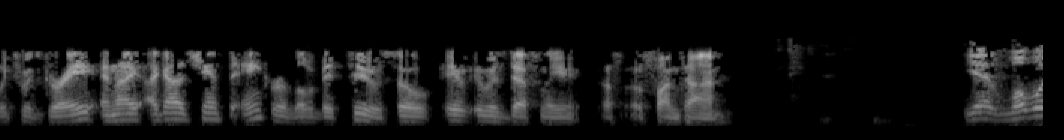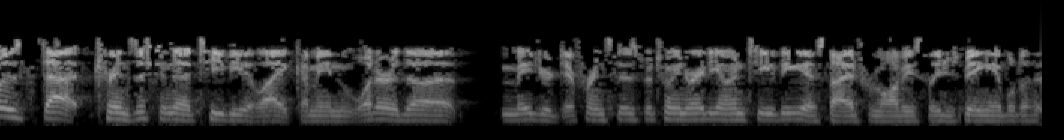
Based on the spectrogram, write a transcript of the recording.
which was great. And I, I got a chance to anchor a little bit too. So it, it was definitely a, a fun time. Yeah, what was that transition to TV like? I mean, what are the major differences between radio and TV aside from obviously just being able to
